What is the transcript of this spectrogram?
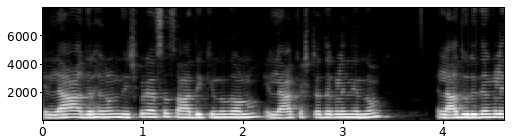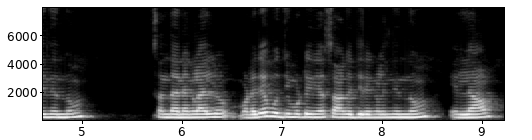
എല്ലാ ആഗ്രഹങ്ങളും നിഷ്പ്രയാസം സാധിക്കുന്നതാണ് എല്ലാ കഷ്ടതകളിൽ നിന്നും എല്ലാ ദുരിതങ്ങളിൽ നിന്നും സന്താനങ്ങളാൽ വളരെ ബുദ്ധിമുട്ടിയ സാഹചര്യങ്ങളിൽ നിന്നും എല്ലാം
